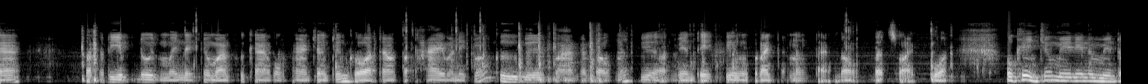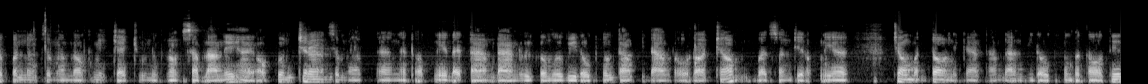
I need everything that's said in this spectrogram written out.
ការ បាទរៀបដូចមិញដែលខ្ញុំបានធ្វើការបង្ហាញចឹងចឹងក៏តាមបន្ថែមនេះមកគឺវាបានតែម្ដងណាវាអត់មានទេវាផ្លាច់តែនឹងតែម្ដងបាទស្វ័យពួតអូខេអញ្ចឹងមេរៀនមានតែប៉ុណ្្នឹងសម្រាប់អ្នកគ្នាចែកជូននៅក្នុងសប្តាហ៍នេះហើយអរគុណច្រើនសម្រាប់អ្នកទាំងគ្នាដែលតាមដានឬក៏មើលវីដេអូខ្ញុំតាំងពីដើមរហូតដល់ចប់បើសិនជាអ្នកគ្នាចង់បន្តនៃការតាមដានវីដេអូខ្ញុំបន្តទៀត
